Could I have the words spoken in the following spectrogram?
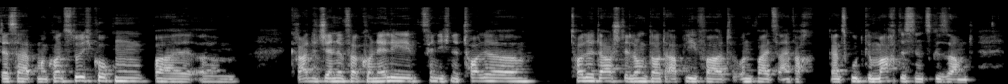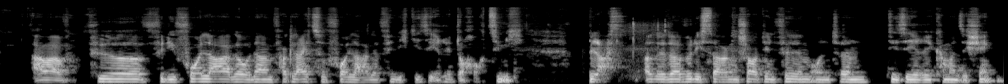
deshalb, man konnte es durchgucken, weil ähm, gerade Jennifer Connelly finde ich eine tolle, tolle Darstellung dort abliefert und weil es einfach ganz gut gemacht ist insgesamt. Aber für, für die Vorlage oder im Vergleich zur Vorlage finde ich die Serie doch auch ziemlich blass. Also da würde ich sagen, schaut den Film und ähm, die Serie kann man sich schenken.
